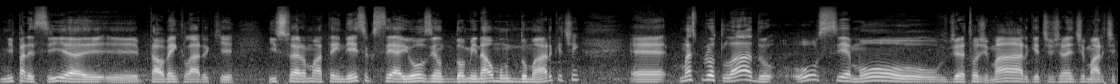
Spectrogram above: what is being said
me parecia e estava bem claro que isso era uma tendência que os CIOs iam dominar o mundo do marketing. É, mas, por outro lado, o CMO, o diretor de marketing, o gerente de marketing,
